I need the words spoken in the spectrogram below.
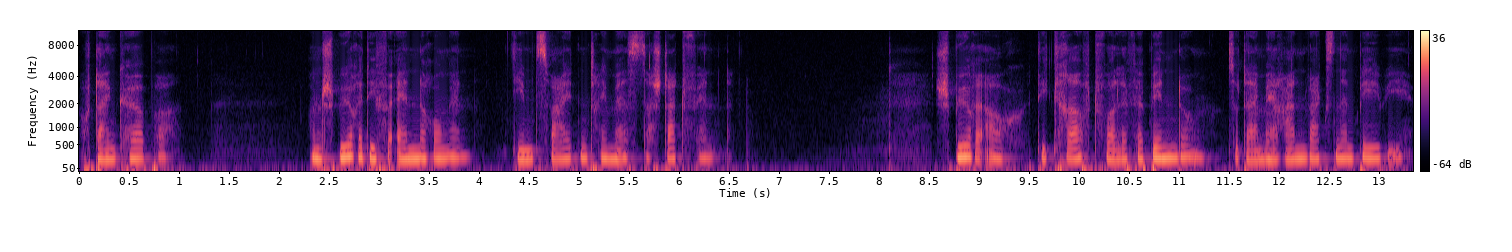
auf deinen Körper und spüre die Veränderungen, die im zweiten Trimester stattfinden. Spüre auch die kraftvolle Verbindung zu deinem heranwachsenden Baby.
